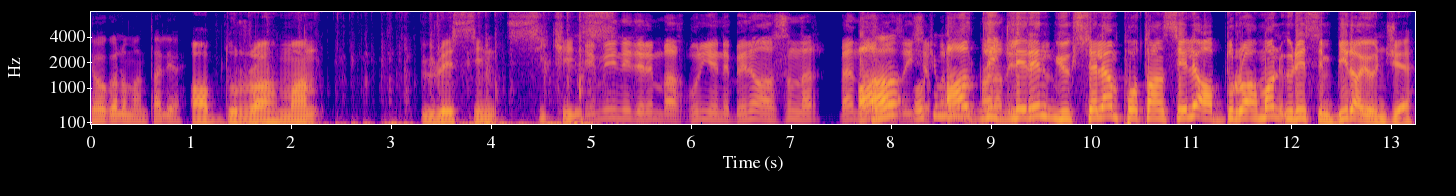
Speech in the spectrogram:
Yok oğlum Antalya. Abdurrahman Üresin Skills. Yemin ederim bak bunun yerine beni alsınlar. Ben Aa, daha fazla iş o kim yaparım. Alt da liglerin istemiyorum. yükselen potansiyeli Abdurrahman Üresin bir ay önce.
